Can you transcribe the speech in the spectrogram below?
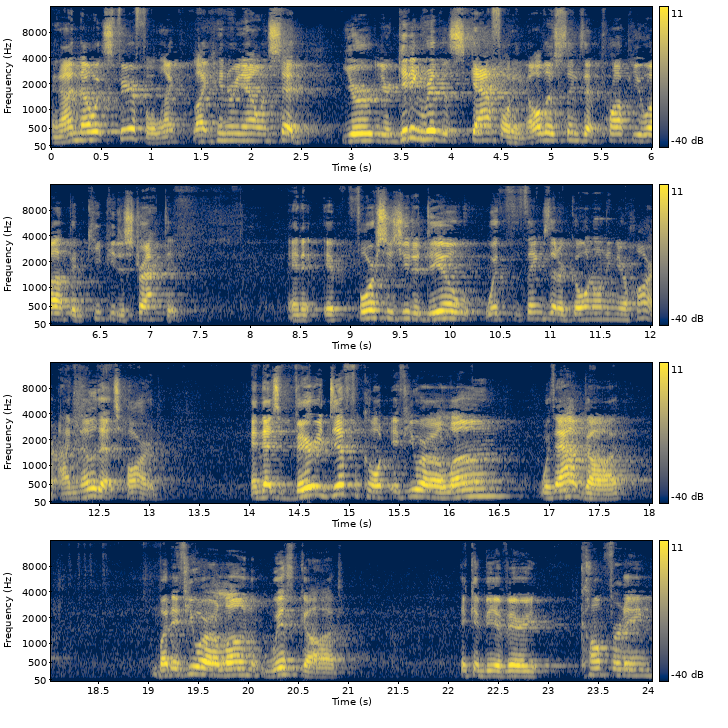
And I know it's fearful. Like, like Henry Nouwen said, you're, you're getting rid of the scaffolding, all those things that prop you up and keep you distracted. And it, it forces you to deal with the things that are going on in your heart. I know that's hard. And that's very difficult if you are alone without God. But if you are alone with God, it can be a very comforting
